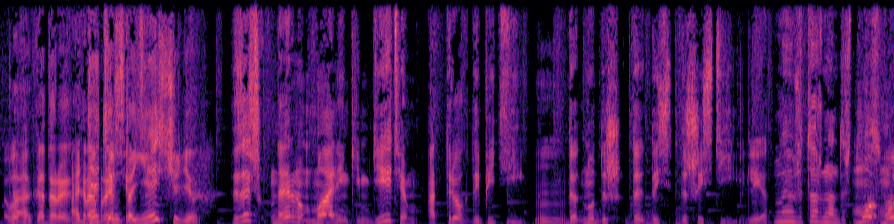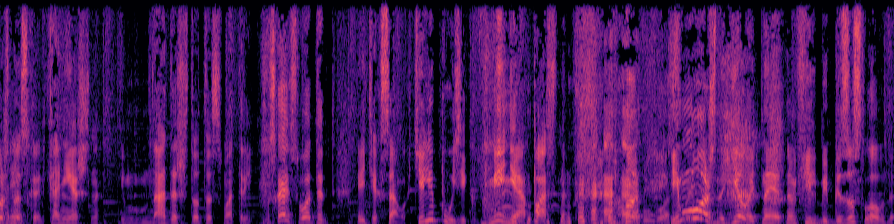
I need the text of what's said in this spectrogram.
Вот, Так. А «Храброе детям-то сердце». есть что делать? Ты знаешь, наверное, маленьким детям от 3 до 5, Мгм. до, ну, до, до, до до 6 лет, Ну, им же тоже надо что-то Мо- смотреть. можно сказать, конечно, им надо что-то смотреть. Пускай смотрят этих самых телепузиков, менее опасно. Вот. Им можно делать на этом фильме, безусловно.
